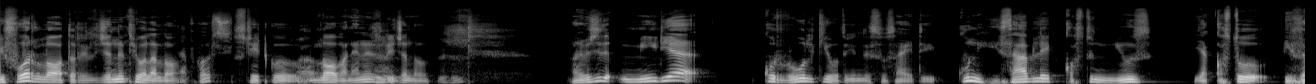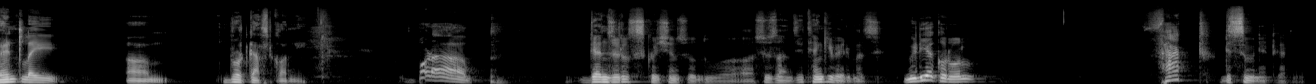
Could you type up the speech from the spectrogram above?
बिफोर ल त रिलिजन नै थियो होला ल अफकोर्स स्टेटको ल भने नै रिलिजन हो. भनेपछि मिडियाको रोल के हो त इन दिस सोसाइटी कुन हिसाबले कस्तो न्युज या कस्तो इभेन्टलाई ब्रोडकास्ट गर्ने? बडा डेन्जरस क्वेसन सोध्नु भयो सुशान्तजी थ्याङ्क यू भेरी मच मिडियाको रोल फ्याक्ट डिसमिनेट गर्ने हो.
